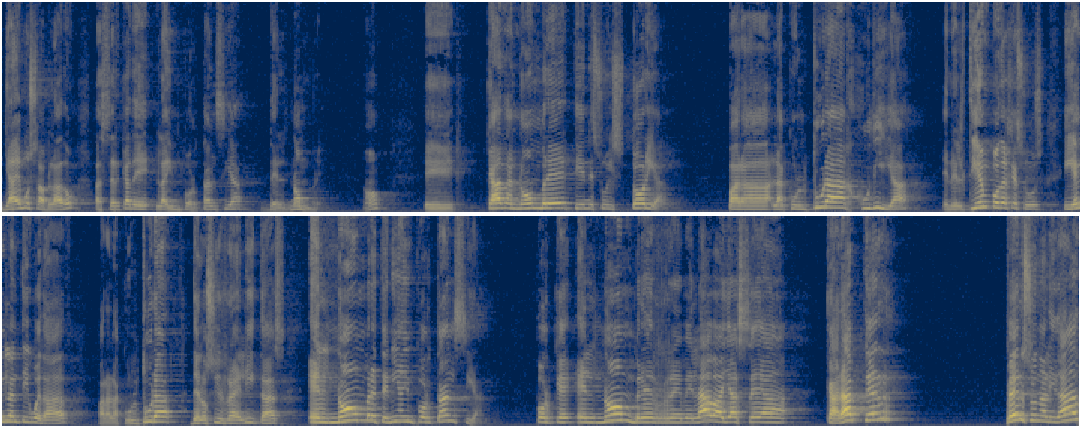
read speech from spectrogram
ya hemos hablado acerca de la importancia del nombre, ¿no? Eh, cada nombre tiene su historia. Para la cultura judía, en el tiempo de Jesús y en la antigüedad, para la cultura de los israelitas, el nombre tenía importancia, porque el nombre revelaba ya sea carácter, personalidad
